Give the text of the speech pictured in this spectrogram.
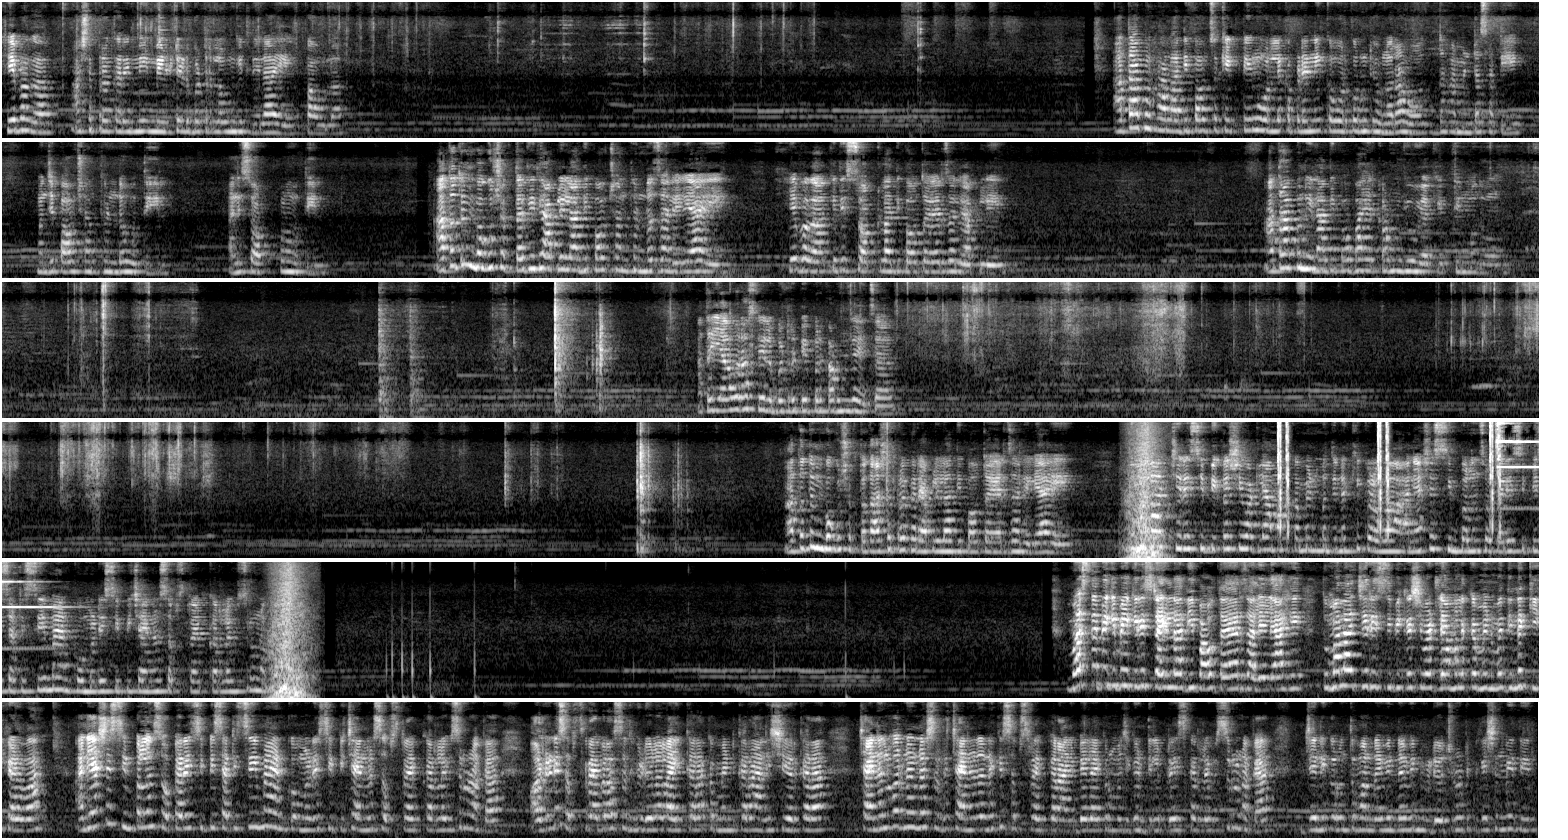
हे बघा अशा प्रकारे मी मेल्टेड बटर लावून घेतलेलं आहे पावला. आता आपण हा लादी पावचं केक टीन ओल्या कपड्यांनी कव्हर करून ठेवणार आहोत दहा मिनिटासाठी. म्हणजे पाव छान थंड होतील. आणि सॉफ्ट पण होतील. आता तुम्ही बघू शकता तिथे आपले लादीपाव छान थंड झालेले आहे. हे बघा किती सॉफ्ट लादीपाव तयार झाले आपले. आता आपण हे लादीपाव बाहेर काढून घेऊया केक मधून. आता यावर असलेलं बटर पेपर काढून घ्यायचा. आता तुम्ही बघू शकता अशा प्रकारे आपली लादी पाव तयार झालेली आहे. तुम्हाला आजची रेसिपी कशी वाटली आम्हाला कमेंटमध्ये नक्की कळवा आणि अशा सिंपल आणि सोप्या रेसिपीसाठी Seema and Komal recipe channel subscribe करायला विसरू नका. मस्तपैकी बेकरी स्टाईल आधी पाव तयार झालेले आहे. तुम्हाला आजची रेसिपी कशी वाटली आम्हाला कमेंटमध्ये नक्की कळवा. आणि अशा सिंपल आणि सोप्या रेसिपीसाठी Seema and Komal recipe channel subscribe करायला विसरू नका. ऑलरेडी सबस्क्रायबर असेल व्हिडिओला लाईक करा कमेंट करा आणि शेअर करा. चॅनलवर नवीन असेल तर चॅनलला नक्की सबस्क्राईब करा आणि बेल आयकॉन म्हणजे घंटीला प्रेस करायला विसरू नका. जेणेकरून तुम्हाला नवीन नवीन व्हिडिओचे नोटिफिकेशन मिळतील.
